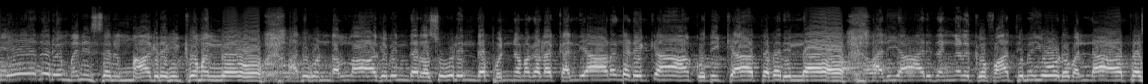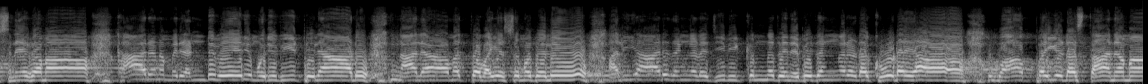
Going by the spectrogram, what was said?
ഏതൊരു മനുഷ്യനും ആഗ്രഹിക്കുമല്ലോ? അതുകൊണ്ട് അള്ളാഹുവിന്റെ റസൂലിന്റെ പൊന്നുമകളെ കല്യാണം കടിക്കാ കൊതിക്കാത്തവരില്ല. അലിയാരി തങ്ങൾക്ക് ഫാത്തിമയോട് വല്ലാത്ത സ്നേഹമാ. കാരണം രണ്ടുപേരും ഒരു വീട്ടിലാട് നാലാമത്തെ വയസ്സ് മുതൽ തങ്ങളെ തങ്ങൾ ജീവിക്കുന്നത് നബിതങ്ങളുടെ കൂടെയാ. വാപ്പയുടെ സ്ഥാനമാ.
